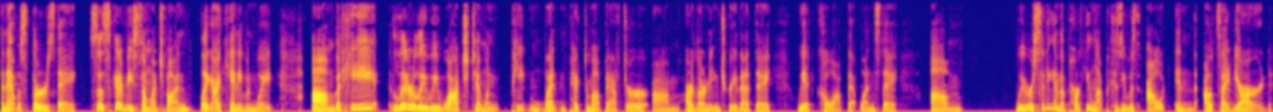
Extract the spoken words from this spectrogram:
and that was Thursday. So it's going to be so much fun. Like I can't even wait. Um, but he literally, we watched him when Pete went and picked him up after um, our learning tree that day. We had co-op that Wednesday. Um, we were sitting in the parking lot because he was out in the outside yard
